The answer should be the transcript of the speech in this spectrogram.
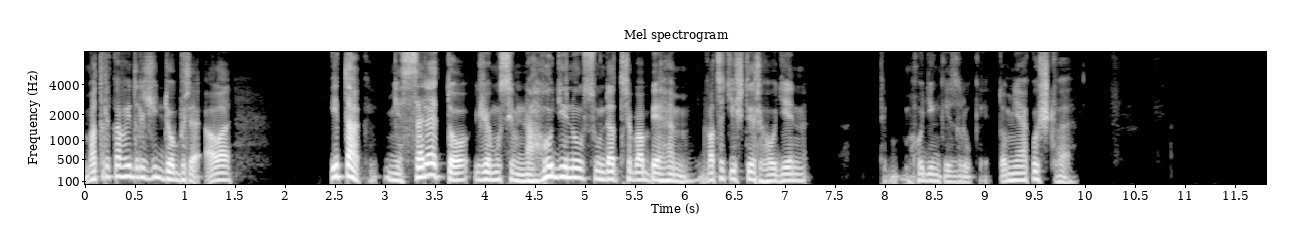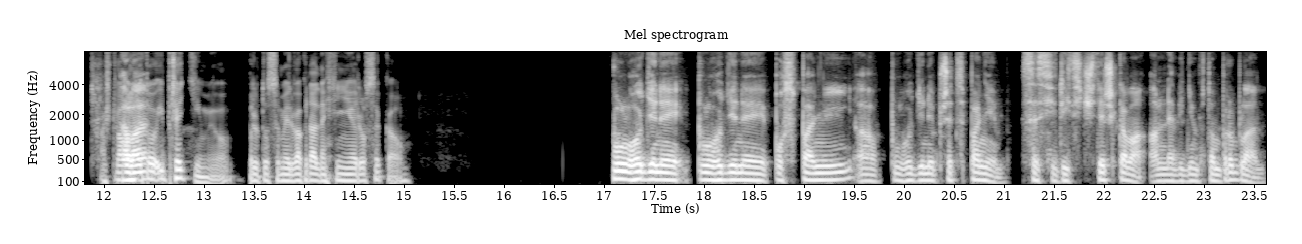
baterka vydrží dobře, ale i tak mě sere to, že musím na hodinu sundat třeba během 24 hodin ty hodinky z ruky. To mě jako štve. A štvalo Hele. to i předtím, jo. Proto jsem je dvakrát nechtěně rozsekal. Půl hodiny, půl hodiny po spaní a půl hodiny před spaním se Series 4 a nevidím v tom problém.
